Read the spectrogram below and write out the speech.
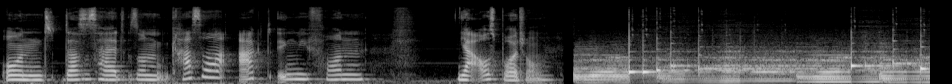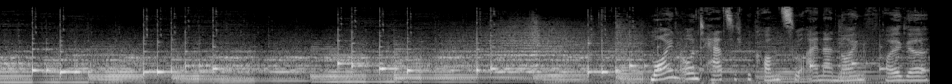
Und das ist halt so ein krasser Akt irgendwie von, ja, Ausbeutung. Moin und herzlich willkommen zu einer neuen Folge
